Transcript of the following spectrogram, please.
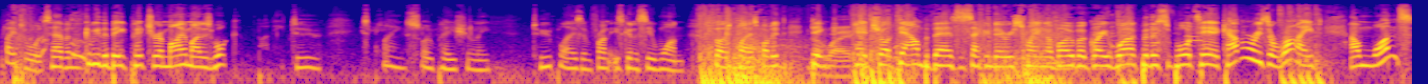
Play towards heaven. Could be the big picture in my mind is what can Bunny do? He's playing so patiently. Two players in front, he's going to see one. First player spotted, dink, way. headshot down, but there's the secondary swing of over. Great work, but the support's here. Cavalry's arrived, and once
